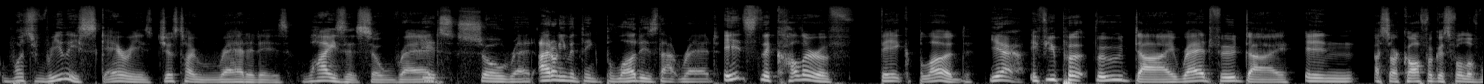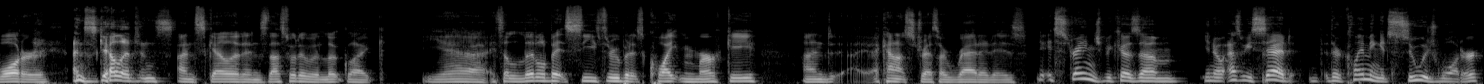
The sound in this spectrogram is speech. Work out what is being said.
what's really scary is just how red it is. Why is it so red? It's so red. I don't even think blood is that red. it's the color of fake blood. Yeah. If you put food dye, red food dye, in a sarcophagus full of water And skeletons. and skeletons, that's what it would look like. Yeah, it's a little bit see through, but it's quite murky. And I- I cannot stress how red it is. It's strange because um, you know, as we said, they're claiming it's sewage water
